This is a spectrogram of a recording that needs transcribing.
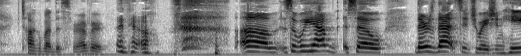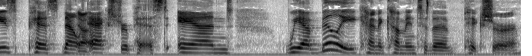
Talk about this forever. I know. um, so we have so there's that situation. He's pissed now, Yeah. extra pissed, and we have Billy kind of come into the picture,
